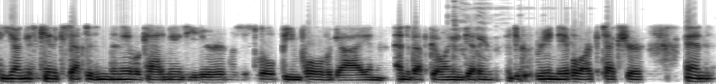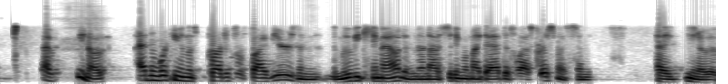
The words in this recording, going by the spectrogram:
the youngest kid accepted in the Naval Academy as a year and was this little beanpole of a guy and ended up going and getting a degree in naval architecture. And, I, you know, I've been working on this project for five years and the movie came out and then I was sitting with my dad this last Christmas and I, you know,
